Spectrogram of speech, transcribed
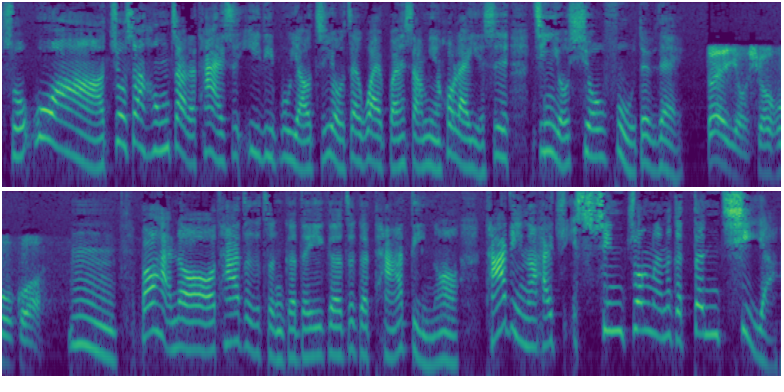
说哇，就算轰炸了，它还是屹立不摇，只有在外观上面，后来也是经由修复，对不对？对，有修复过。嗯，包含了哦，它这个整个的一个这个塔顶哦，塔顶呢还新装了那个灯器呀，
